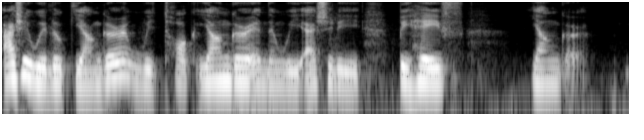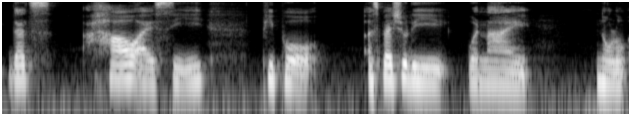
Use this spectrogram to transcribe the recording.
actually we look younger, we talk younger, and then we actually behave younger. That's how I see people, especially when I no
